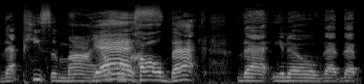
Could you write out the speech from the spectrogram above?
that peace of mind. I Yes. can call back that, you know, that that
